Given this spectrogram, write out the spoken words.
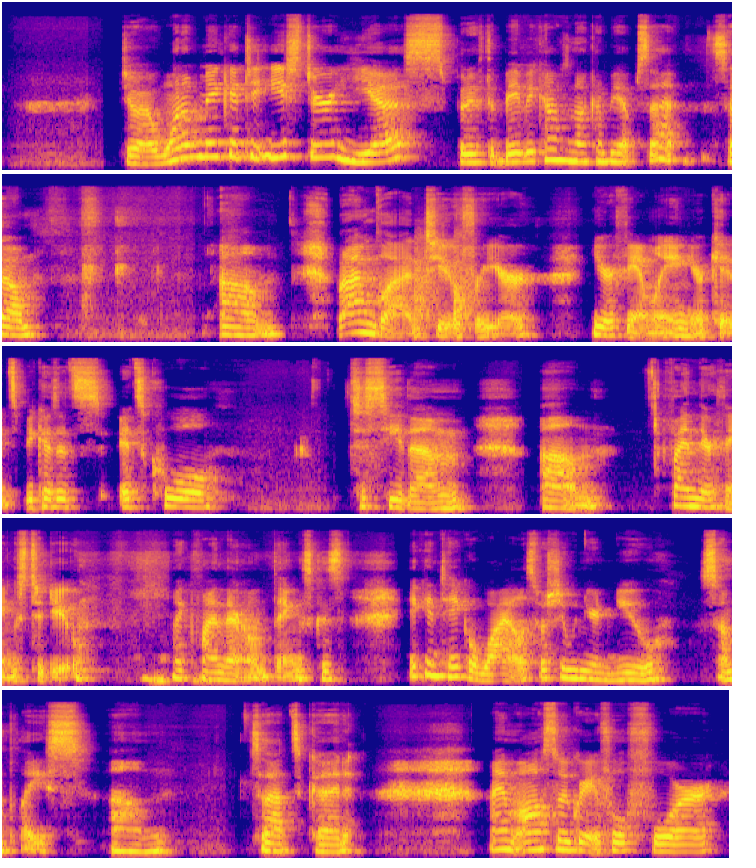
do i want to make it to easter? Yes but if the baby comes i'm not going to be upset. So um but i'm glad too for your your family and your kids because it's it's cool to see them um, find their things to do, like find their own things, because it can take a while, especially when you're new someplace. Um, so that's good. I'm also grateful for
